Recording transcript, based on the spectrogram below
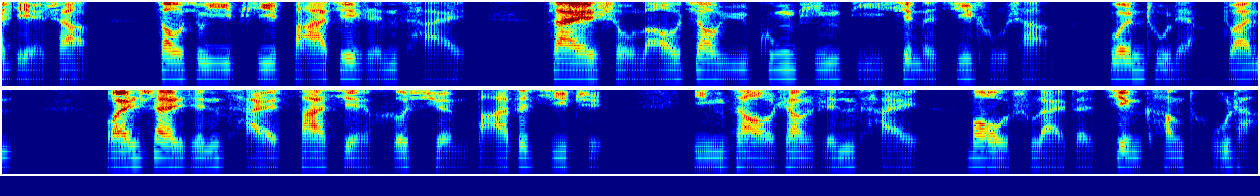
点上造就一批拔尖人才，在守牢教育公平底线的基础上，关注两端，完善人才发现和选拔的机制，营造让人才冒出来的健康土壤，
